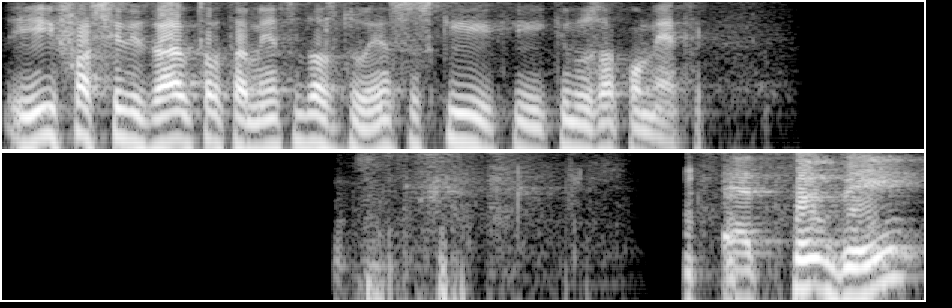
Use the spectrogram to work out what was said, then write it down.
e facilitar o tratamento das doenças que, que, que nos acometem. É também,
